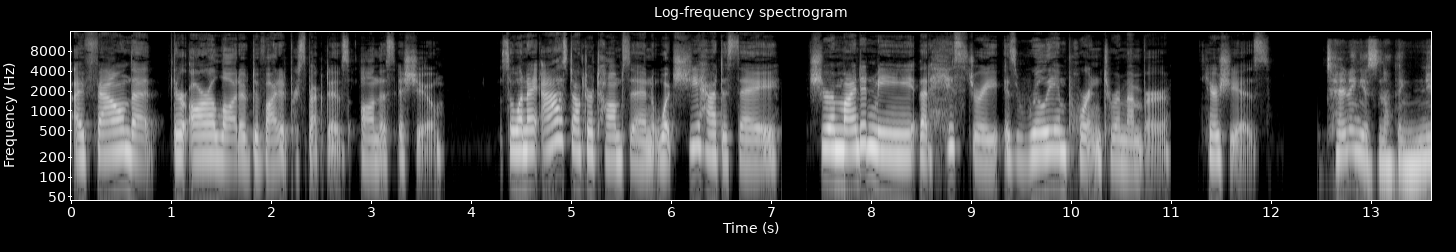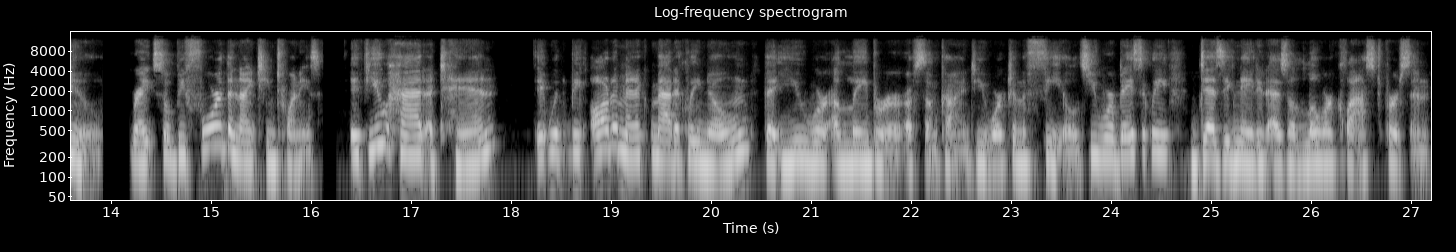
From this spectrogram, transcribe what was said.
I found that there are a lot of divided perspectives on this issue. So when I asked Dr. Thompson what she had to say, she reminded me that history is really important to remember. Here she is tanning is nothing new, right? So before the 1920s, if you had a tan, it would be automatically known that you were a laborer of some kind. You worked in the fields. You were basically designated as a lower classed person.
